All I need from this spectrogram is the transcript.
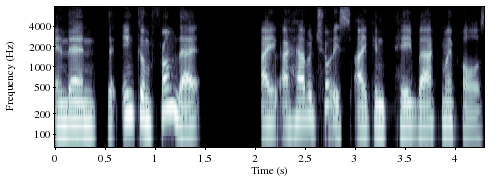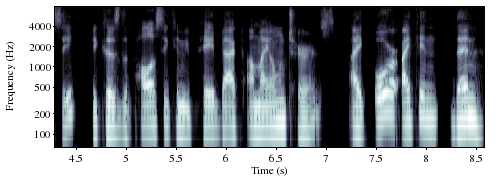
and then the income from that, I, I have a choice. I can pay back my policy because the policy can be paid back on my own terms. I or I can then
